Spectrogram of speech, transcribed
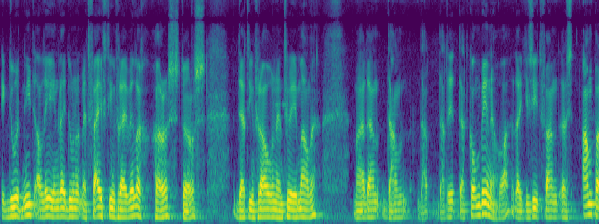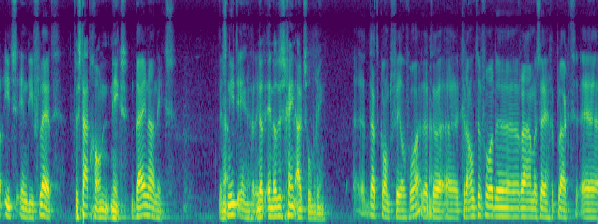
ik doe het niet alleen. Wij doen het met 15 vrijwilligers, 13 vrouwen en 2 mannen. Maar dan, dan dat, dat, dat komt binnen hoor. Dat je ziet van, er is amper iets in die flat. Er staat gewoon niks? Bijna niks. Dat is ja. niet ingericht. Dat, en dat is geen uitzondering? Uh, dat komt veel voor. Dat er uh, kranten voor de ramen zijn geplakt. Uh,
